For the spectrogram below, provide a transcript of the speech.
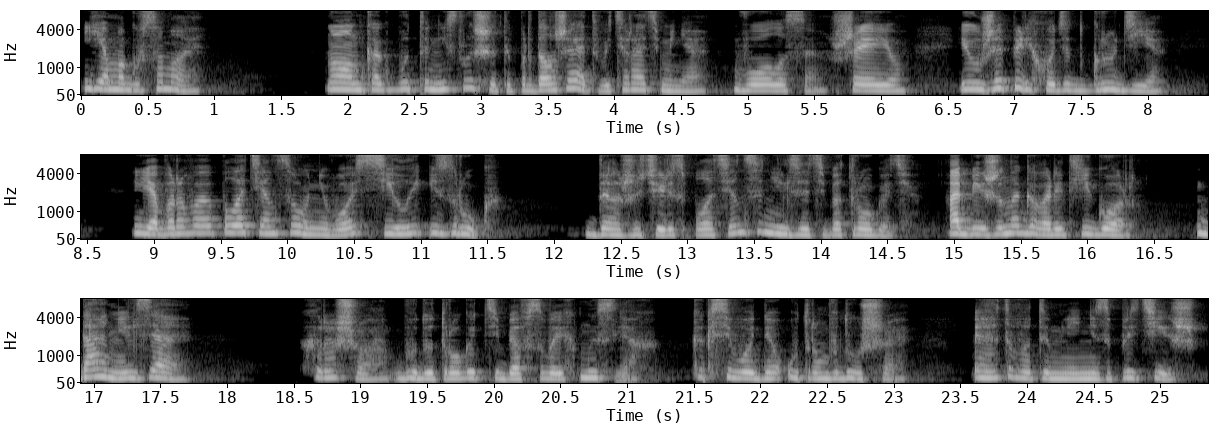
«Я могу сама». Но он как будто не слышит и продолжает вытирать меня, волосы, шею, и уже переходит к груди. Я вырываю полотенце у него силой из рук. «Даже через полотенце нельзя тебя трогать», — обиженно говорит Егор. «Да, нельзя». «Хорошо, буду трогать тебя в своих мыслях, как сегодня утром в душе. Этого ты мне не запретишь».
